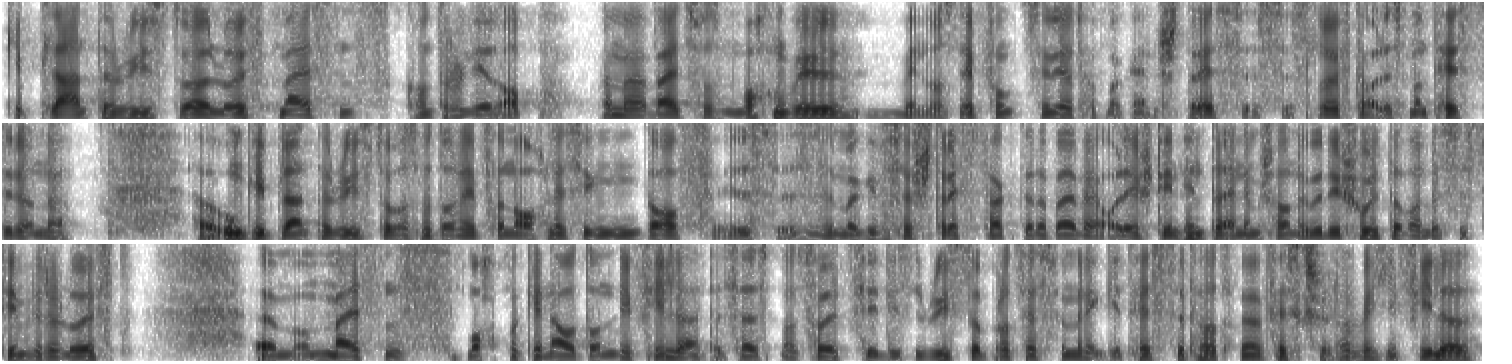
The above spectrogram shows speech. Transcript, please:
geplanter Restore läuft meistens kontrolliert ab wenn man weiß, was man machen will. Wenn was nicht funktioniert, hat man keinen Stress. Es, es läuft alles, man testet ja nur. Ein ungeplanter Restore, was man da nicht vernachlässigen darf, ist, es ist immer ein gewisser Stressfaktor dabei, weil alle stehen hinter einem, schauen über die Schulter, wann das System wieder läuft. Ähm, und meistens macht man genau dann die Fehler. Das heißt, man sollte sich diesen Restore-Prozess, wenn man den getestet hat, wenn man festgestellt hat, welche Fehler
